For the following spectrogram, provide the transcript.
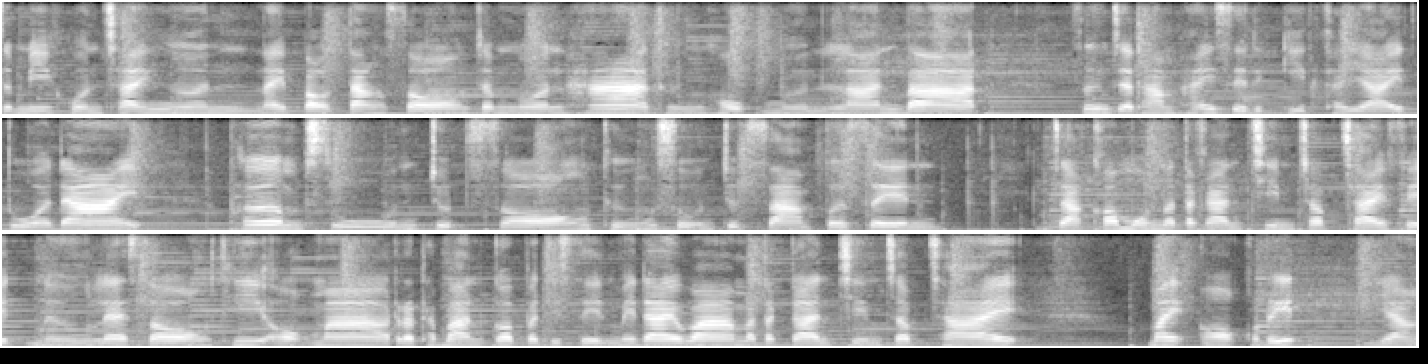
จะมีคนใช้เงินในเป๋าตังสองจำนวน 5-6หมื่นล้านบาท ซึ่งจะทำให้เศรษฐกิจขยายตัวได้ เพิ่ม 0.2 ถึง 0.3%จากข้อมูลมาตรการชิมชอบใช้เฟส1และ 2 ที่ออกมารัฐบาลก็ปฏิเสธไม่ได้ว่ามาตรการชิมชอบใช้ ไม่ออกฤทธิ์อย่าง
